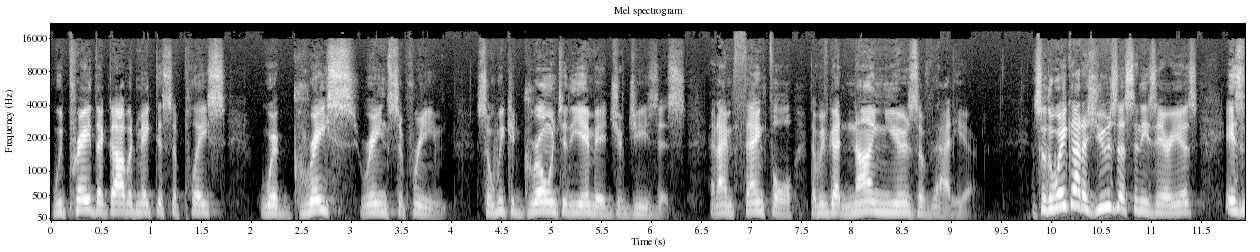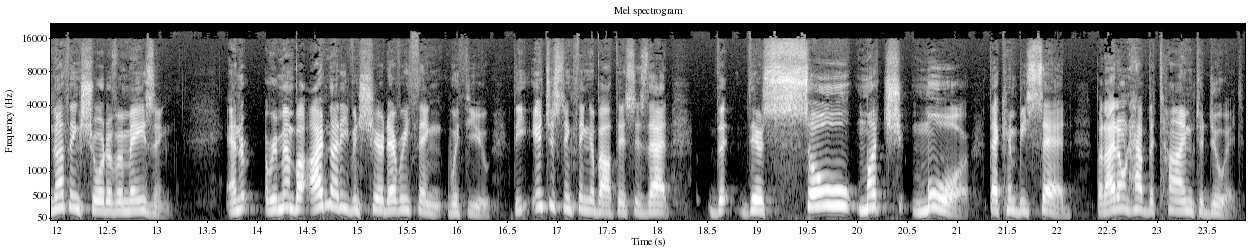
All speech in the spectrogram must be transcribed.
We prayed that God would make this a place where grace reigns supreme so we could grow into the image of Jesus. And I'm thankful that we've got nine years of that here. And so the way God has used us in these areas is nothing short of amazing. And remember, I've not even shared everything with you. The interesting thing about this is that the, there's so much more that can be said, but I don't have the time to do it.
